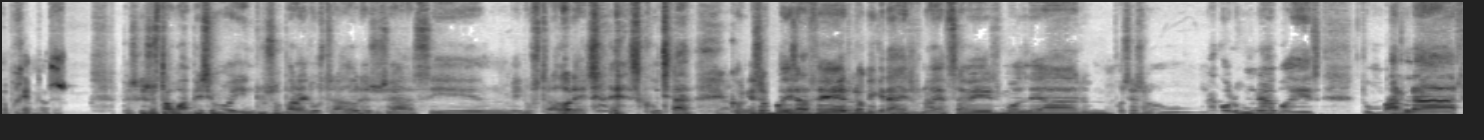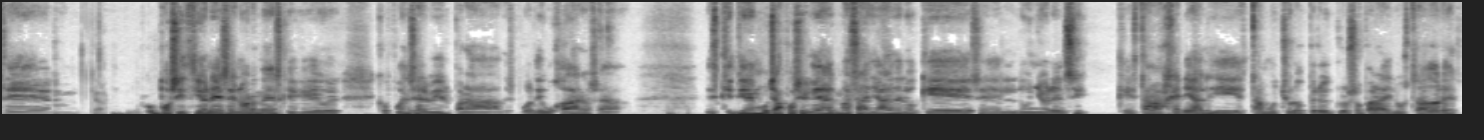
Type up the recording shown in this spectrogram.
objetos. Pero es que eso está guapísimo, incluso para ilustradores, o sea, si ilustradores, escuchad, con eso podéis hacer lo que queráis. Una vez sabéis moldear, pues eso, una columna, podéis tumbarla, hacer composiciones enormes que, os pueden servir para después dibujar, o sea, es que tiene muchas posibilidades más allá de lo que es el Dungeon en sí, que está genial y está muy chulo, pero incluso para ilustradores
